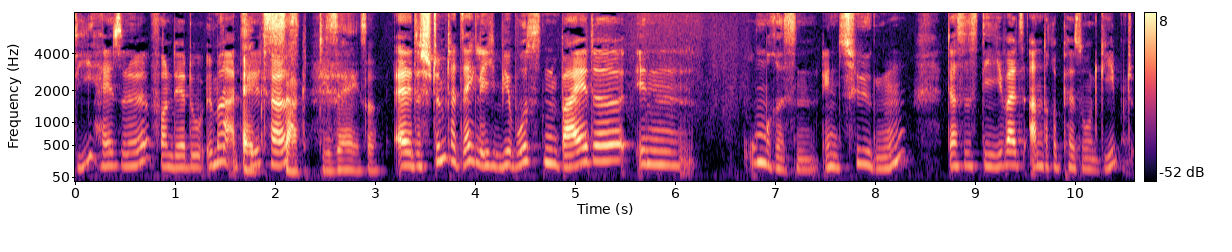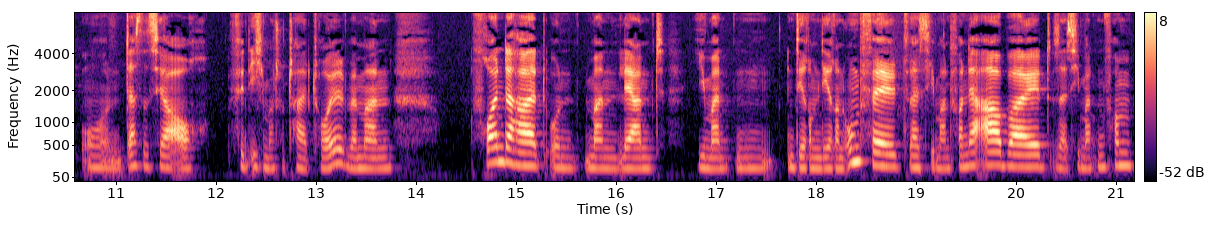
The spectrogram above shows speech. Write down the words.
die Hazel, von der du immer erzählt hast. Exakt, diese Hazel. Äh, das stimmt tatsächlich. Wir wussten beide in Umrissen, in Zügen, dass es die jeweils andere Person gibt. Und das ist ja auch, finde ich immer total toll, wenn man Freunde hat und man lernt jemanden in deren, deren Umfeld, sei es jemand von der Arbeit, sei es jemanden vom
